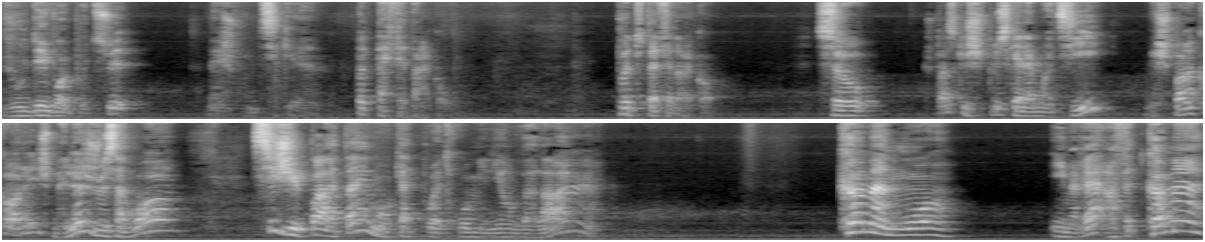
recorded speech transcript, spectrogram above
Je vous le dévoile pas tout de suite. Mais je vous dis que pas tout à fait encore. Pas tout à fait d'accord. So, je pense que je suis plus qu'à la moitié, mais je suis pas encore riche. Mais là, je veux savoir, si j'ai pas atteint mon 4,3 millions de valeur, comment de moi il me reste, en fait, comment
